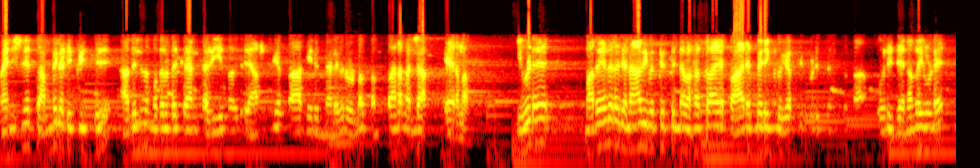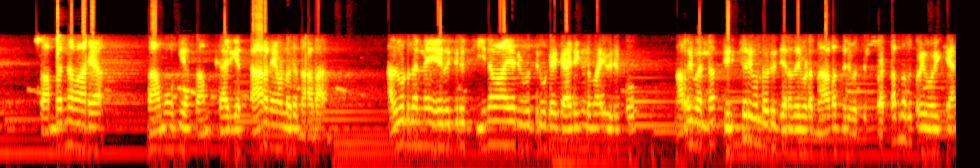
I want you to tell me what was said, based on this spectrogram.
മനുഷ്യനെ തമ്മിലടിപ്പിച്ച് അതിൽ നിന്ന് മുതലെടുക്കാൻ കഴിയുന്ന ഒരു രാഷ്ട്രീയ സാഹചര്യം നിലവിലുള്ള സംസ്ഥാനമല്ല കേരളം. ഇവിടെ മതേതര ജനാധിപത്യത്തിന്റെ മഹത്തായ പാരമ്പര്യങ്ങൾ ഉയർത്തിപ്പിടിച്ചിരിക്കുന്ന ഒരു ജനതയുടെ സമ്പന്നമായ സാമൂഹ്യ സാംസ്കാരിക ധാരണയുള്ള ഒരു നാടാണ് അതുകൊണ്ട് തന്നെ ഏതെങ്കിലും ഹീനമായ രൂപത്തിലൂടെ കാര്യങ്ങളുമായി വരുമ്പോൾ അറിവല്ല തിരിച്ചറിവുള്ള ഒരു ജനതയുടെ നാടൻ രൂപത്തിൽ പെട്ടെന്ന് അത് പ്രയോഗിക്കാൻ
